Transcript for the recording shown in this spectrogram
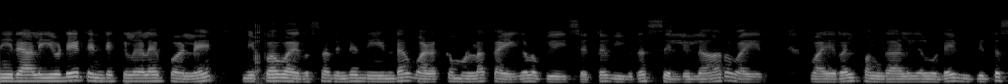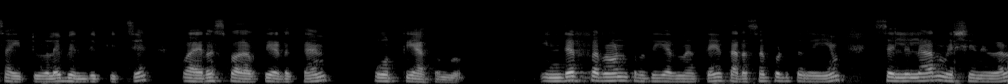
നീരാളിയുടെ ടെൻഡക്കിളുകളെ പോലെ നിപ്പ വൈറസ് അതിന്റെ നീണ്ട വഴക്കമുള്ള കൈകൾ ഉപയോഗിച്ചിട്ട് വിവിധ സെല്ലുലാർ വൈ വൈറൽ പങ്കാളികളുടെ വിവിധ സൈറ്റുകളെ ബന്ധിപ്പിച്ച് വൈറസ് പകർത്തിയെടുക്കാൻ പൂർത്തിയാക്കുന്നു. ഇന്റർഫെറോൺ പ്രതികരണത്തെ തടസ്സപ്പെടുത്തുകയും സെല്ലുലാർ മെഷീനുകൾ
